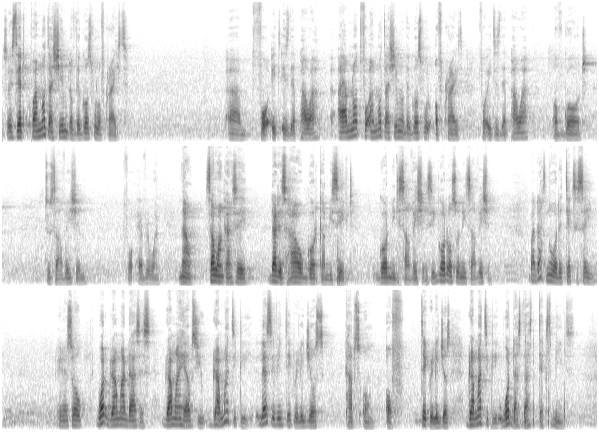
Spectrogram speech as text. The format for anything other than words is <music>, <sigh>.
So he said, For I'm not ashamed of the gospel of Christ. Um, for it is the power I am not for I'm not ashamed of the gospel of Christ, for it is the power of God to salvation for everyone. Now, someone can say that is how God can be saved. God needs salvation. See, God also needs salvation. But that's not what the text is saying. You know, so what grammar does is grammar helps you grammatically. Let's even take religious caps on off. Take religious. Grammatically, what does that text means?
